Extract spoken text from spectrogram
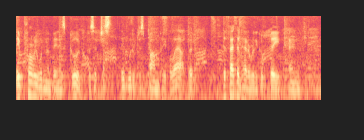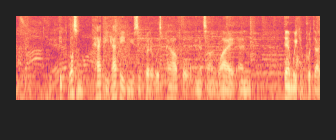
It probably wouldn't have been as good because it just it would have just bummed people out. But the fact that it had a really good beat and it wasn't happy, happy music, but it was powerful in its own way. And then we could put that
